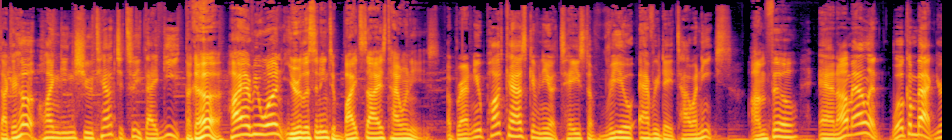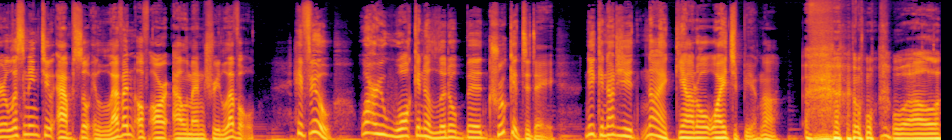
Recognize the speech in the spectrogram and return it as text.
大家好，欢迎收听一嘴台语 Taka. Hi everyone, you're listening to Bite Size Taiwanese. a brand new podcast giving you a taste of real everyday Taiwanese. I'm Phil. And I'm Alan. Welcome back. You're listening to episode 11 of our elementary level. Hey Phil, why are you walking a little bit crooked today? 你今仔日哪会行到歪一边啊？ well,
